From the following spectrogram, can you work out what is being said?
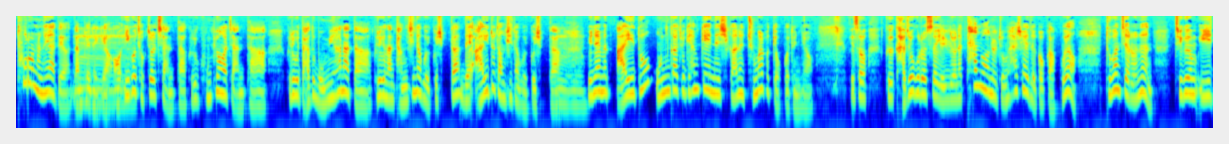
토론은 해야 돼요 남편에게. 음. 어 이거 적절치 않다. 그리고 공평하지 않다. 그리고 나도 몸이 하나다. 그리고 난 당신하고 있고 싶다. 내 아이도 당신하고 있고 싶다. 음. 왜냐하면 아이도 온 가족이 함께 있는 시간은 주말밖에 없거든요. 그래서 그 가족으로서 일련의 탄원을 좀 하셔야 될 것 같고요. 두 번째로는 지금 이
